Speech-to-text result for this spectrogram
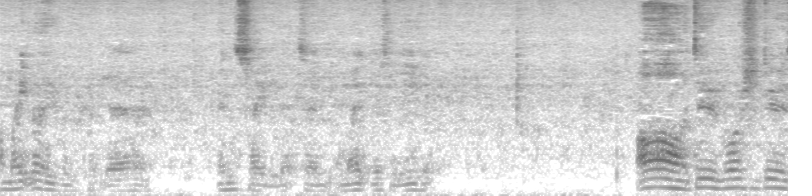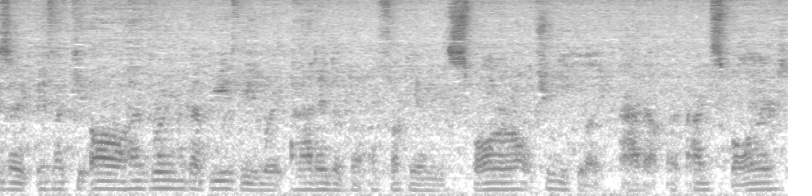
I might not even put the inside bits in. I might just leave it. Oh, dude, what I should do is like, if I keep, oh, how brilliant would that be if like added a, of fucking spawner option? You could like add add spawners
